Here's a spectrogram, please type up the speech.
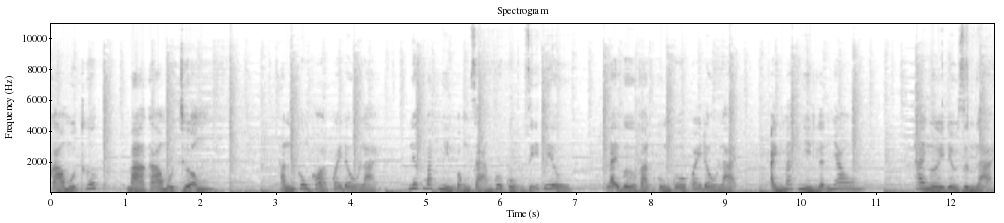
cao một thước, ma cao một trượng? Hắn không khỏi quay đầu lại, liếc mắt nhìn bóng dáng của cổ dĩ tiêu, lại vừa vặn cùng cô quay đầu lại, ánh mắt nhìn lẫn nhau. Hai người đều dừng lại.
